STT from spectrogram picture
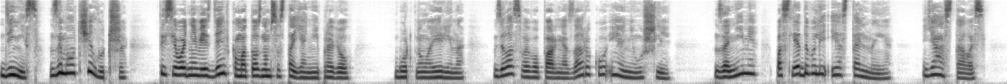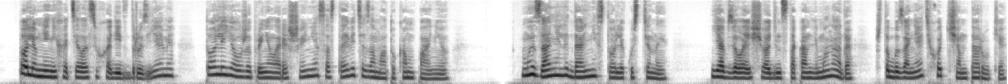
«Денис, замолчи лучше. Ты сегодня весь день в коматозном состоянии провел буркнула Ирина, взяла своего парня за руку, и они ушли. За ними последовали и остальные. Я осталась. То ли мне не хотелось уходить с друзьями, то ли я уже приняла решение составить Азамату компанию. Мы заняли дальний столик у стены. Я взяла еще один стакан лимонада, чтобы занять хоть чем-то руки.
